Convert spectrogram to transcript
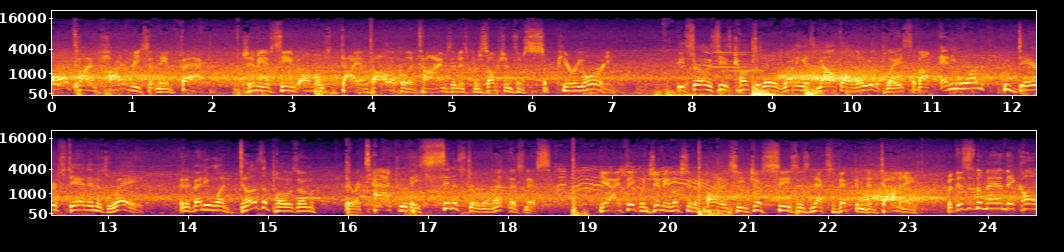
all-time high recently. In fact, Jimmy has seemed almost diabolical at times in his presumptions of superiority. He certainly seems comfortable running his mouth all over the place about anyone who dares stand in his way. And if anyone does oppose him, they're attacked with a sinister relentlessness. Yeah, I think when Jimmy looks at opponents, he just sees his next victim to dominate. But this is the man they call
